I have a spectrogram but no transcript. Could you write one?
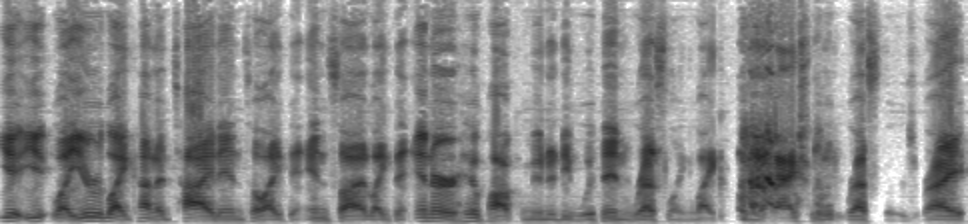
you, you like you're like kind of tied into like the inside, like the inner hip hop community within wrestling, like actual wrestlers, right?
